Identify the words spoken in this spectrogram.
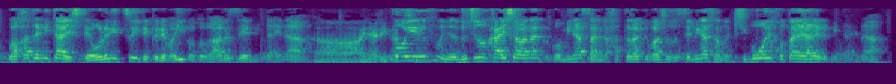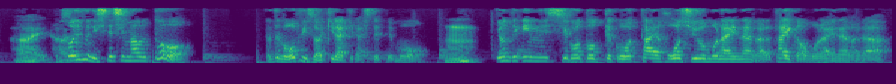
う、若手に対して俺についてくればいいことがあるぜ、みたいな。ああ、やりがち。そういうふうに、うちの会社はなんかこう皆さんが働く場所として皆さんの希望に応えられるみたいな。はいはい。そういうふうにしてしまうと、例えばオフィスはキラキラしてても、うん。基本的に仕事ってこう、対報酬をもらいながら、対価をもらいながら、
